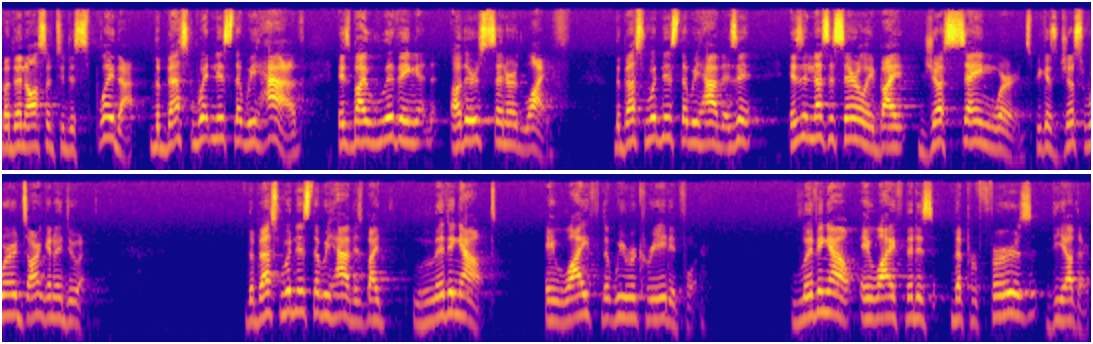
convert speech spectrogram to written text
But then also to display that. The best witness that we have is by living an others centered life. The best witness that we have isn't, isn't necessarily by just saying words, because just words aren't going to do it. The best witness that we have is by living out a life that we were created for. Living out a life that, is, that prefers the other,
